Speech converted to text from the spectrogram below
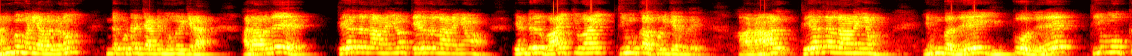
அன்புமணி அவர்களும் இந்த குற்றச்சாட்டை முன்வைக்கிறார். அதாவது தேர்தல் ஆணையம் தேர்தல் ஆணையம் என்று வாய்க்கு வாய் திமுக சொல்கிறது. ஆனால் தேர்தல் ஆணையம் என்பது இப்போது திமுக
